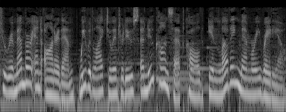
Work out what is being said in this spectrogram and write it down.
To remember and honor them, we would like to introduce a new concept called In Loving Memory Radio,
